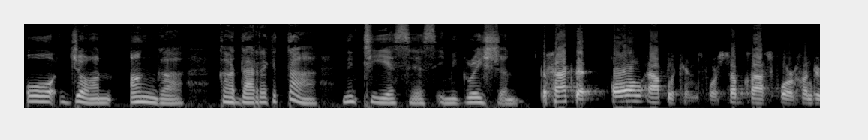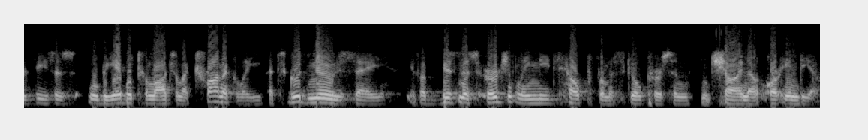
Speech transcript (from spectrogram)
o John Anga ni TSS Immigration. The fact that all applicants for subclass 400 visas will be able to lodge electronically, that's good news, say, if a business urgently needs help from a skilled person in China or India.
